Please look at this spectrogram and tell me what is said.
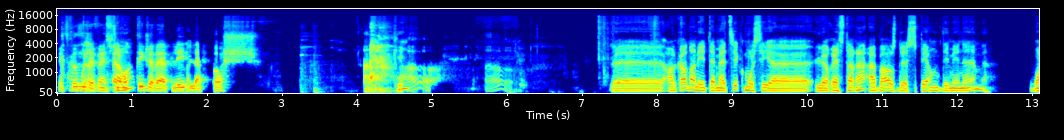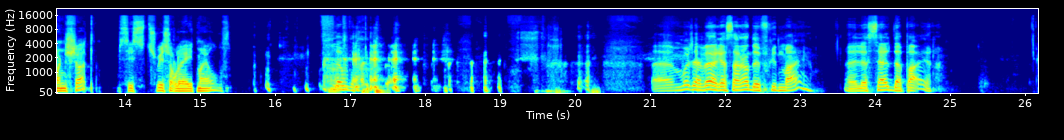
Mais tu vois, moi, j'avais un salon de thé que j'avais appelé La Poche. Ah, ok. Ah. Ah. Le- encore dans les thématiques, moi, c'est euh, le restaurant à base de sperme d'M&M, One Shot. C'est situé sur le 8 Miles. Euh, moi, j'avais un restaurant de fruits de mer, euh, le sel de père.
